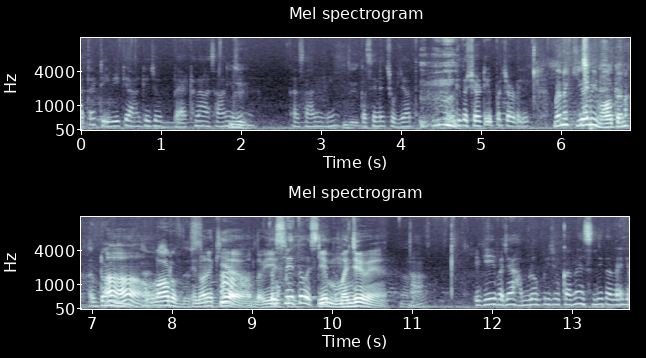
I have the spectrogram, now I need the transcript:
ہے ٹی وی کے آگے جو بیٹھنا آسان نہیں ہے آسان نہیں پسینے چھٹ جاتے ہیں ان کی تو شرٹ اوپر چڑھ گئی میں نے کیا بھی بہت ہے نا انہوں نے کیا ہے مطلب یہ منجے ہوئے ہیں یہی وجہ ہم لوگ بھی جو کر رہے ہیں اس لیے کر رہے ہیں کہ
